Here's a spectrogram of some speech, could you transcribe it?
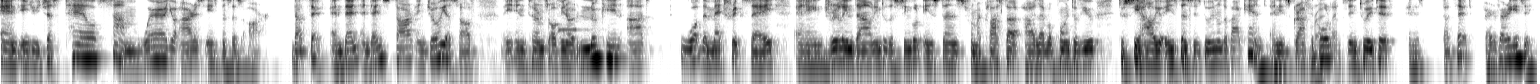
and you just tell SAM where your iris instances are. That's it. And then and then start enjoy yourself in terms of you know looking at what the metrics say and drilling down into the single instance from a cluster high level point of view to see how your instance is doing on the back end. And it's graphical right. and it's intuitive and it's that's it. Very very easy.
